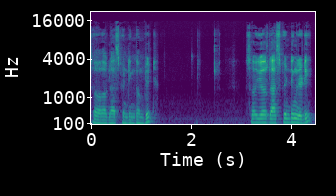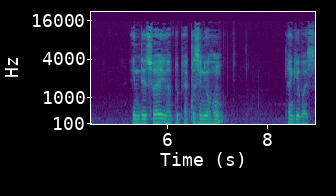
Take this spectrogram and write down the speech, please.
so our glass painting complete. So your glass painting ready. In this way you have to practice in your home. Thank you boys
